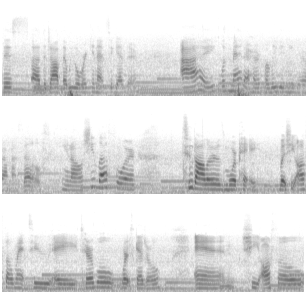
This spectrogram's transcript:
this uh, the job that we were working at together, I was mad at her for leaving me there by myself. You know, she left for two dollars more pay, but she also went to a terrible work schedule, and she also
